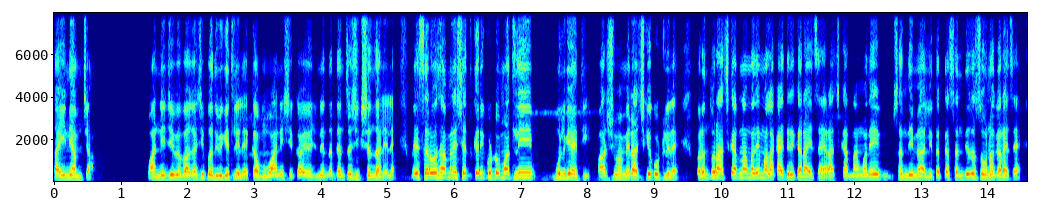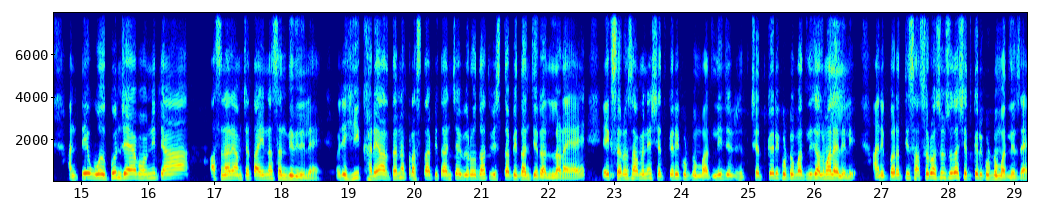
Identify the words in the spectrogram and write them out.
ताईने आमच्या वाणिज्य विभागाची पदवी घेतलेली आहे. कमवा आणि शिका योजनेतनं त्यांचं शिक्षण झालेलं आहे. म्हणजे सर्वसामान्य शेतकरी कुटुंबातली मुलगी आहे ती. पार्श्वभूमी राजकीय कुठली नाही. परंतु राजकारणामध्ये मला काहीतरी करायचं आहे. राजकारणामध्ये संधी मिळाली तर त्या संधीचं सोनं करायचं आहे. आणि ते ओळखून जयाभाऊनी त्या असणाऱ्या आमच्या ताईंना संधी दिलेली आहे. म्हणजे ही खऱ्या अर्थानं प्रस्थापितांच्या विरोधात विस्थापितांची लढाई आहे. एक सर्वसामान्य शेतकरी कुटुंबातली जे शेतकरी कुटुंबातली जन्माला आलेली आहे. आणि परत ती सासरू असून सुद्धा शेतकरी कुटुंबातलीच आहे.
